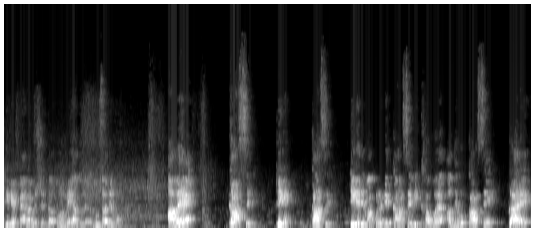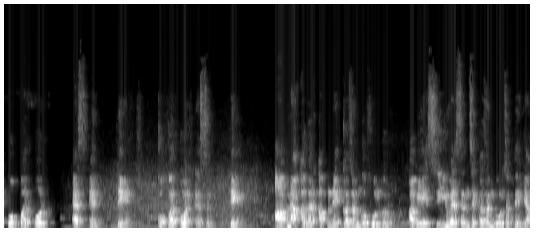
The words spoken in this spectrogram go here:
ठीक है? पहला मिश्रित धातु हमें याद हो जाएगा। दूसरा देखो, अब है कांसे, ठीक है? कांसे, ठीक है? दिमाग पर रखे कांसे लिखा हुआ है। अब देखो, कांसे का है कॉपर और एस एन ठीक है? कॉपर और एस एन ठीक है? आप ना अगर अपने कज़न को फ़ोन करो अब ये सी यू एस एन से कज़न बोल सकते हैं क्या?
